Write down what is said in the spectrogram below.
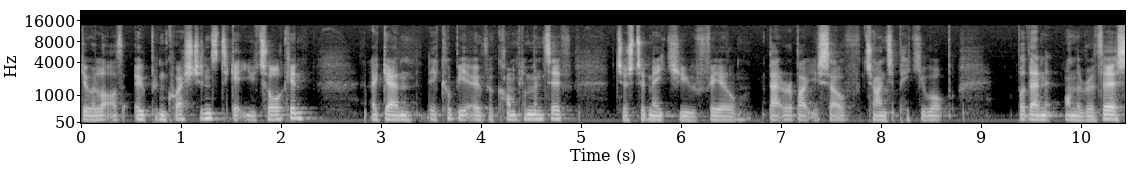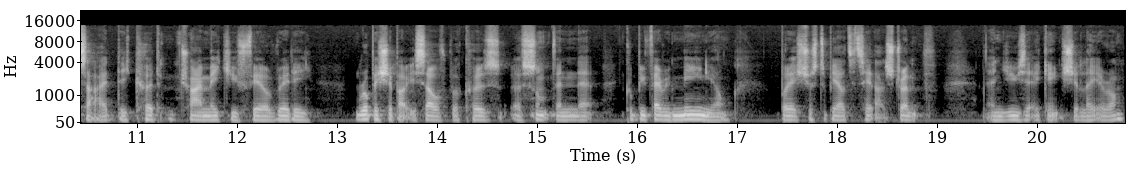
do a lot of open questions to get you talking. Again, they could be over complimentive just to make you feel better about yourself, trying to pick you up. But then on the reverse side, they could try and make you feel really rubbish about yourself because of something that could be very menial, but it's just to be able to take that strength and use it against you later on.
